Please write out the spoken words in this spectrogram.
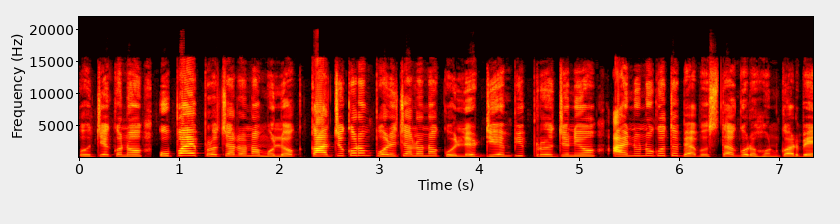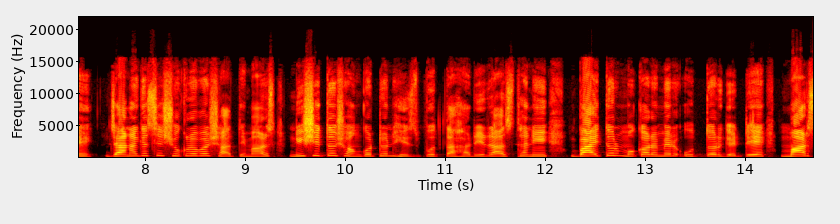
ও যে কোনো উপায়ে প্রচারণামূলক কার্যক্রম পরিচালনা করলে ডিএমপি প্রয়োজনীয় আইন অনুগত ব্যবস্থা গ্রহণ করবে। জানা গেছে, শুক্রবার সাতই মার্চ নিষিদ্ধ সংগঠন হিজবুত তাহারির রাজধানী বাইতুল মোকারমের উত্তর গেটে মার্চ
